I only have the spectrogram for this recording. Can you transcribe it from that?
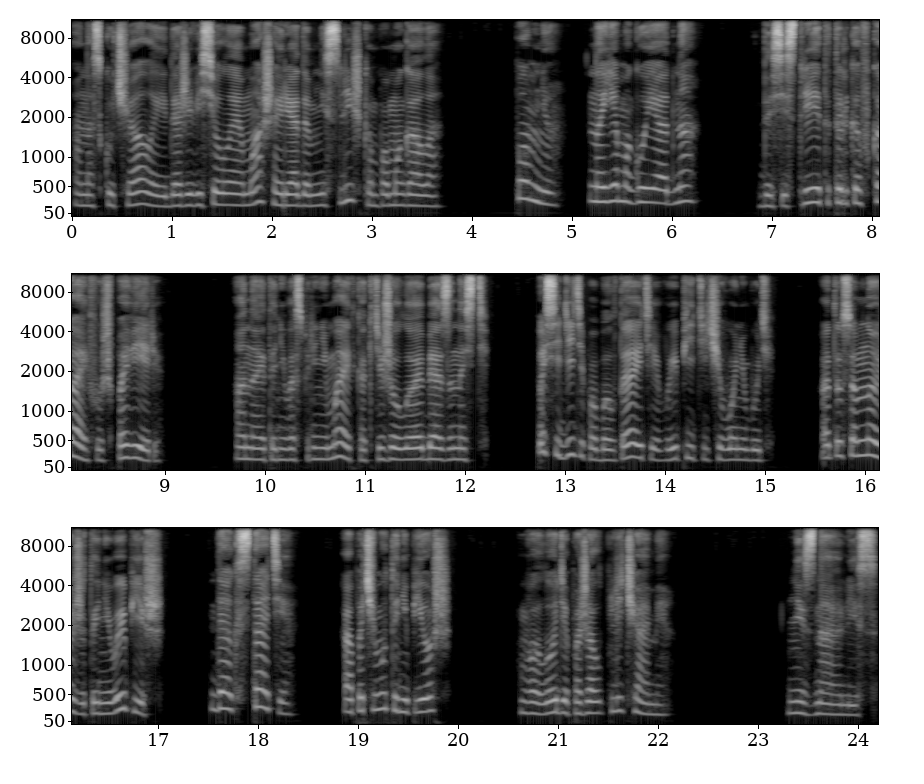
Она скучала, и даже веселая Маша рядом не слишком помогала. «Помню, но я могу и одна». «Да сестре это только в кайф, уж поверь. Она это не воспринимает как тяжелую обязанность. Посидите, поболтайте, выпейте чего-нибудь. А то со мной же ты не выпьешь». «Да, кстати. А почему ты не пьешь? Володя пожал плечами. «Не знаю, Лис.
